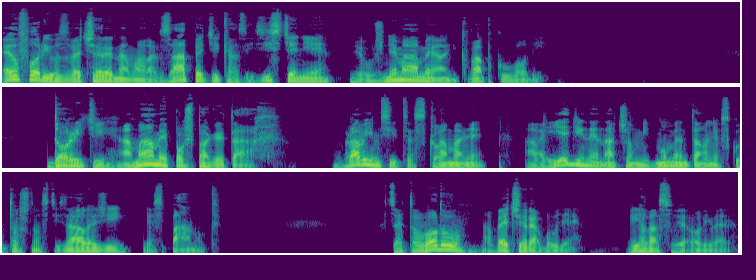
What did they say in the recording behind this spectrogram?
Eufóriu z večere nám ale v zápäti kazí zistenie, že už nemáme ani kvapku vody. Doriti a máme po špagetách. Vravím síce sklamane, ale jediné, na čom mi momentálne v skutočnosti záleží, je spánok. Chce to vodu a večera bude, vyhlasuje Oliver.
